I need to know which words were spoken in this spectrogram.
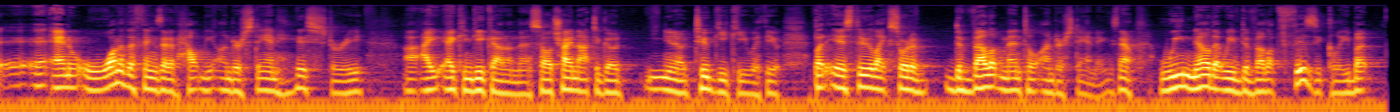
and one of the things that have helped me understand history, uh, I, I, can geek out on this, so I'll try not to go, you know, too geeky with you, but is through like sort of developmental understandings. Now we know that we've developed physically, but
